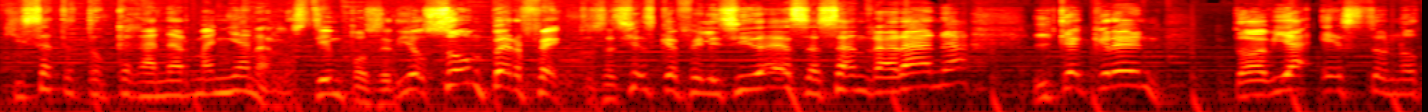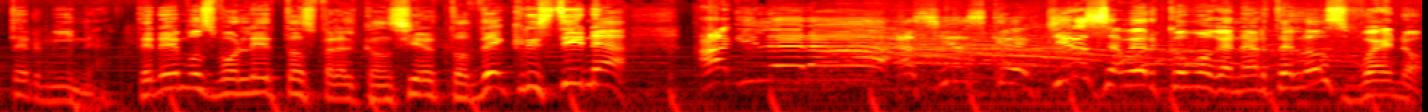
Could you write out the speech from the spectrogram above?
quizá te toca ganar mañana. Los tiempos Dios son perfectos. Así es que felicidades a Sandra Arana. ¿Y qué creen? Todavía esto no termina. Tenemos boletos para el concierto de Cristina Aguilera. Así es que, ¿quieres saber cómo ganártelos? Bueno,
